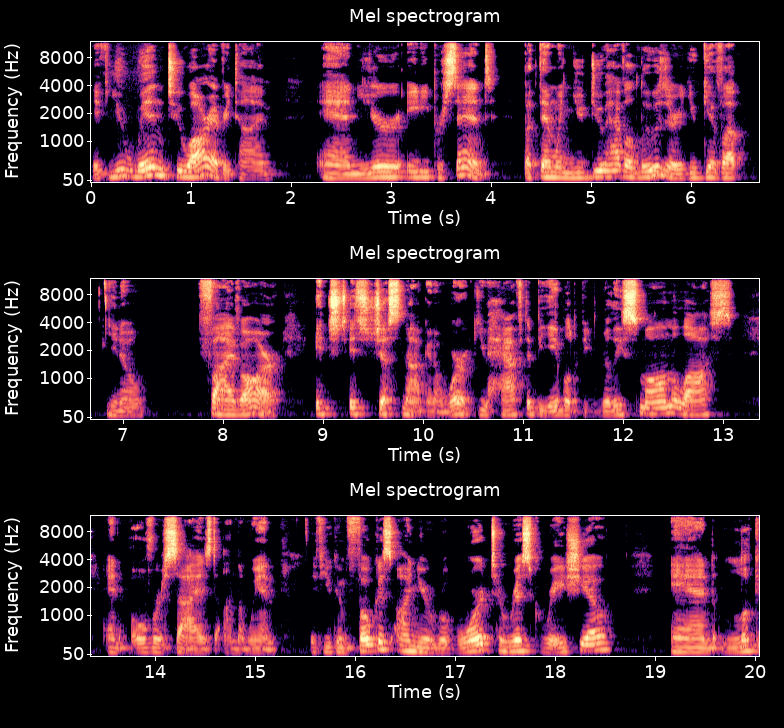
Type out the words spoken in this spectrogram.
if you win 2R every time and you're 80%, but then when you do have a loser, you give up, you know, 5R, it's, it's just not going to work. You have to be able to be really small on the loss and oversized on the win. If you can focus on your reward to risk ratio and look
